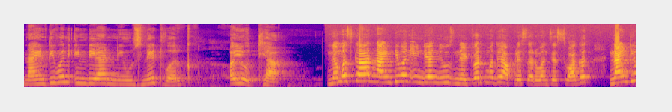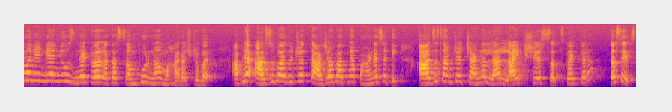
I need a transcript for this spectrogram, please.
ninety one India news network Ayodhya. नमस्कार नाईन्टी वन इंडिया न्यूज नेटवर्कमध्ये आपले सर्वांचे स्वागत. Ninety one India news network आता संपूर्ण महाराष्ट्रभर. आपल्या आजूबाजूच्या ताज्या बातम्या पाहण्यासाठी आजच आमच्या चॅनलला लाईक शेअर सबस्क्राईब करा. तसेच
